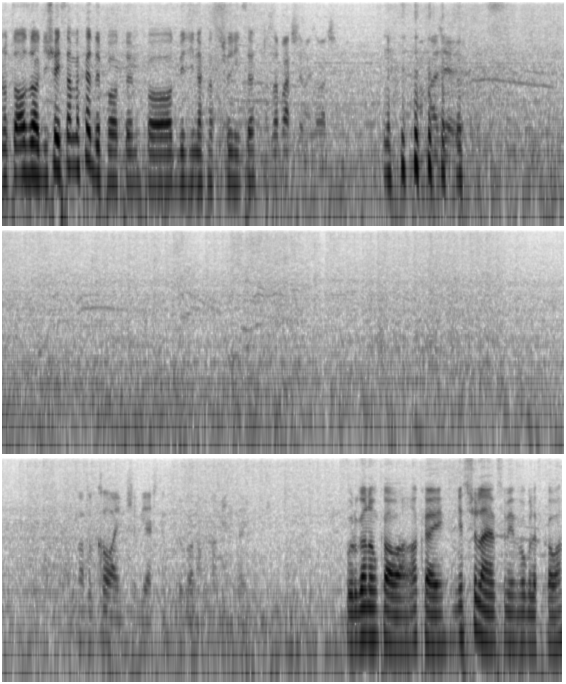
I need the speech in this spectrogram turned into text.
No to Ozo, dzisiaj same hedy po tym, po odwiedzinach na strzelnicę. No zobaczymy, zobaczymy. Mam nadzieję. to koła im przebijać tym furgonom, pamiętaj. Furgoną koła, okej. Nie strzelałem w sumie w ogóle w koła.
